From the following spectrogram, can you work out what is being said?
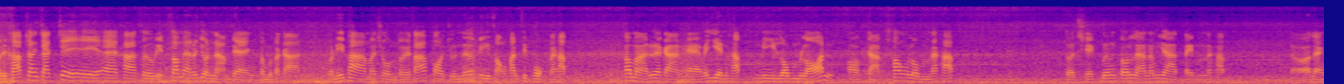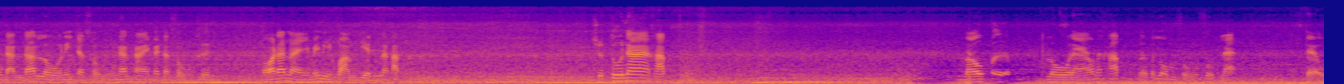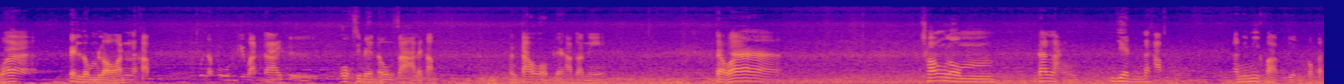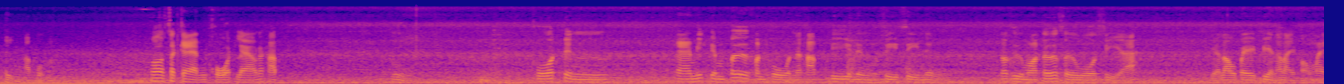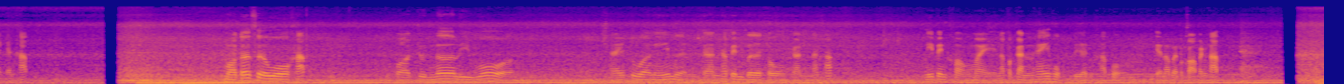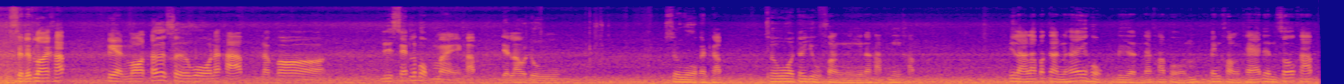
วัสดีครับ ช่างแจ็ค JA Air Car Service ซ่อมแอร์รถยนต์หนามแดงสมุทรปราการ วันนี้พามาชม Toyota Fortuner ปี 2016 นะครับ เข้ามาด้วยอาการแอร์ไม่เย็นครับ มีลมร้อนออกจากช่องลมนะครับตรวจเช็คเบื้องต้นแล้วน้ำยาเต็มนะครับแต่ว่าแรงดันด้านโลนี้จะสูง ด้านไฮก็จะสูงขึ้น เพราะด้านในไม่มีความเย็นนะครับ ชุดตู้หน้าครับ เราเปิด โลแล้วนะครับเปิดพัดลมสูงสุดแล้วแต่ว่าเป็นลมร้อนนะครับ อุณหภูมิที่วัดได้คือ 61 องศาเลยครับ มันเตาอบเลยครับตอนนี้ แต่ว่า ช่องลมด้านหลังเย็นนะครับ อันนี้มีความเย็นปกติครับผม ก็สแกนโค้ดแล้วนะครับนี่โค้ดเป็น Air Mix Damper Control นะครับ B1441 ก็คือมอเตอร์เซอร์โวเสีย เดี๋ยวเราไปเปลี่ยนอะไรของใหม่กันครับ มอเตอร์เซอร์โวครับ Fortuner Revo ใช้ตัวนี้เหมือนกันถ้าเป็นเบอร์ตรงกันนะครับ นี่เป็นของใหม่รับประกันให้ 6 เดือนครับผม เดี๋ยวเราไปประกอบกันครับ เสร็จเรียบร้อยครับ เปลี่ยนมอเตอร์เซอร์โวนะครับ แล้วก็ รีเซ็ตระบบใหม่ครับ เดี๋ยวเราดูเซอร์โวกันครับเซอร์โวจะอยู่ฝั่งนี้นะครับนี่ครับที่ร้านรับประกันให้ 6 เดือนนะครับผมเป็นของแท้เดนโซ่ครับ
